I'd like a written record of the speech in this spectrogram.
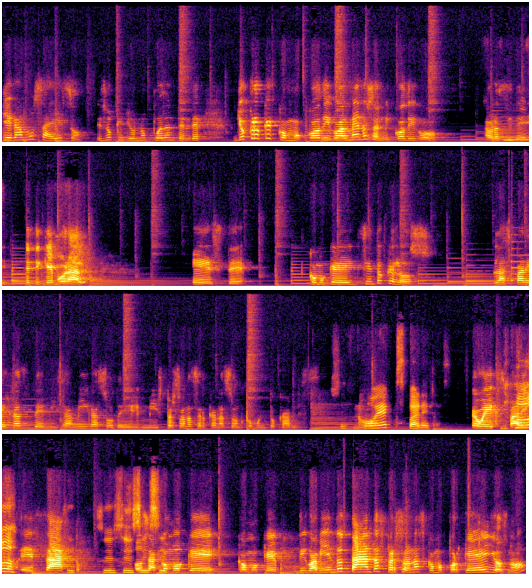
llegamos a eso? Es lo que yo no puedo entender. Yo creo que como código, al menos en mi código, ahora sí de ética y moral, este, como que siento que los las parejas de mis amigas o de mis personas cercanas son como intocables. ¿no? O ex parejas. O ex parejas, exacto. Sí, sí, o sea, como que, como que, digo, habiendo tantas personas como por qué ellos, ¿no?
